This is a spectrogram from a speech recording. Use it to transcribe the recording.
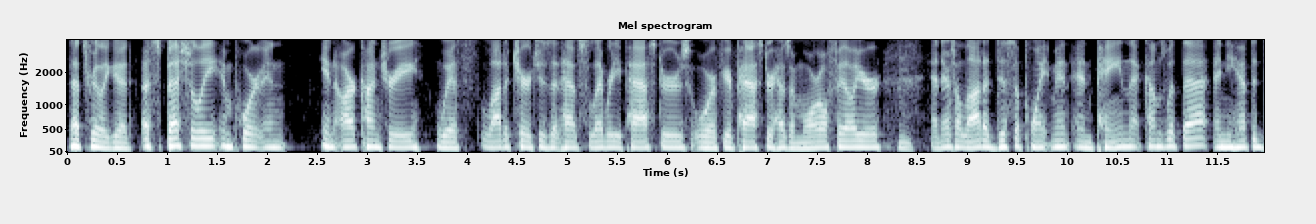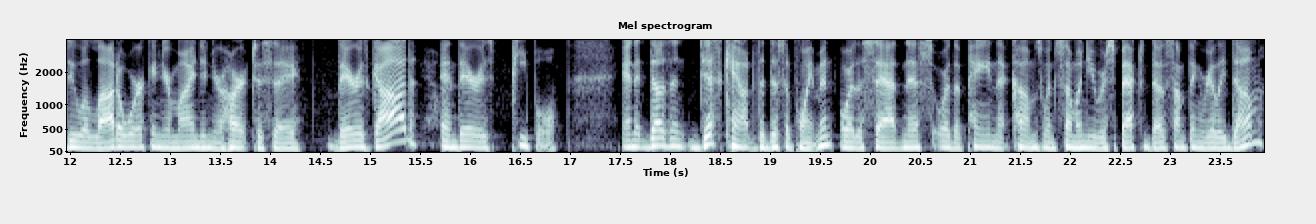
That's really good. Especially important in our country with a lot of churches that have celebrity pastors, or if your pastor has a moral failure, and there's a lot of disappointment and pain that comes with that. And you have to do a lot of work in your mind and your heart to say, there is God and there is people. And it doesn't discount the disappointment or the sadness or the pain that comes when someone you respect does something really dumb.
